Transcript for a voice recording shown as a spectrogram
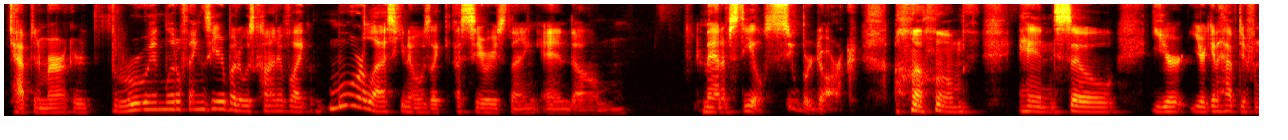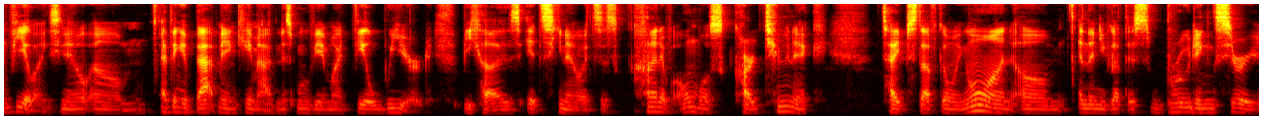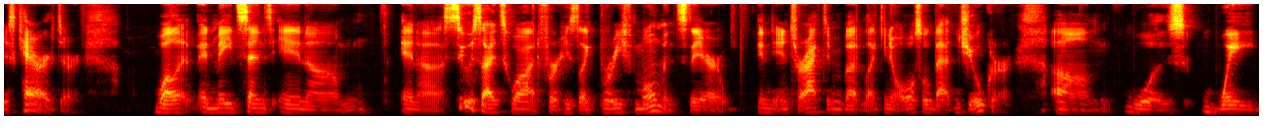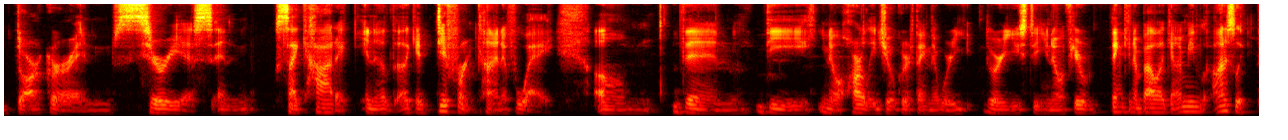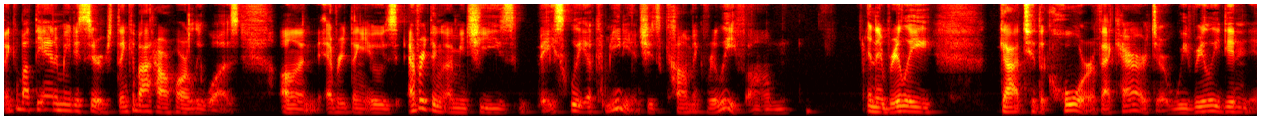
captain america threw in little things here but it was kind of like more or less you know it was like a serious thing. And um man of steel super dark. Um and so you're you're gonna have different feelings you know? Um i think if batman came out in this movie it might feel weird because it's you know it's this kind of almost cartoonic type stuff going on um and then you've got this brooding serious character. While it, it made sense in um in a Suicide Squad for his like brief moments there in interacting, but like you know also that Joker um, was way darker and serious and psychotic in a like a different kind of way um than the you know harley joker thing that we're we're used to you know if you're thinking about like i mean honestly think about the animated series. Think about how harley was on everything. It was everything i mean she's basically a comedian. She's comic relief um and it really got to the core of that character. We really didn't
